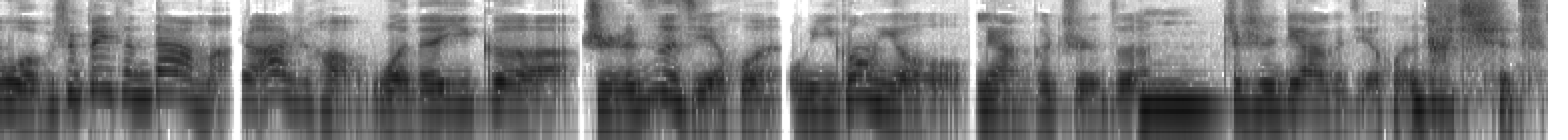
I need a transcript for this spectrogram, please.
我不是辈分大嘛，就二十号，我的一个侄子结婚，我一共有两个侄子，嗯，这是第二个结婚的侄子，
